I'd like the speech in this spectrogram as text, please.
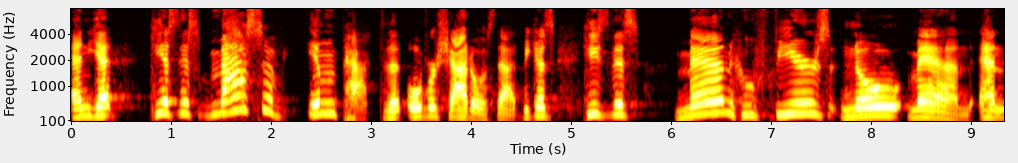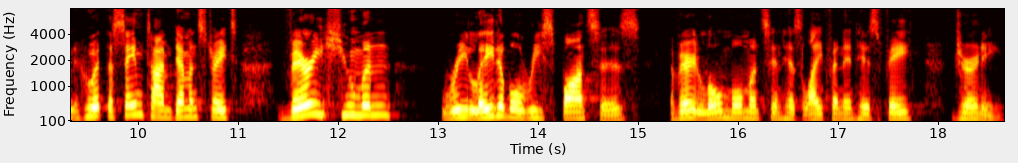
And yet, he has this massive impact that overshadows that because he's this man who fears no man and who at the same time demonstrates very human, relatable responses very low moments in his life and in his faith journey.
